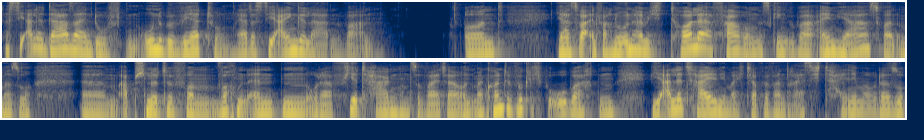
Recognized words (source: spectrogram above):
dass die alle da sein durften, ohne Bewertung, ja, dass die eingeladen waren. Und ja, es war einfach eine unheimlich tolle Erfahrung. Es ging über ein Jahr. Es waren immer so ähm, Abschnitte vom Wochenenden oder vier Tagen und so weiter. Und man konnte wirklich beobachten, wie alle Teilnehmer, ich glaube, wir waren 30 Teilnehmer oder so,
